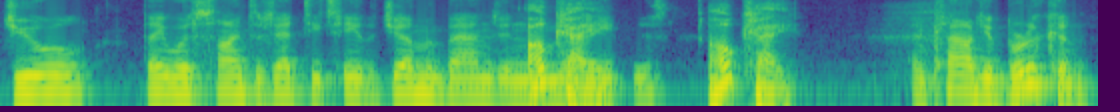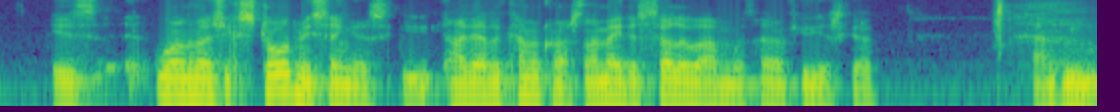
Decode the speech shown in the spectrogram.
Jewel, they were signed to ZTT, the German band in the Okay. mid-80s. Okay. Okay. And Claudia Brucken is one of the most extraordinary singers I've ever come across. And I made a solo album with her a few years ago. And we,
